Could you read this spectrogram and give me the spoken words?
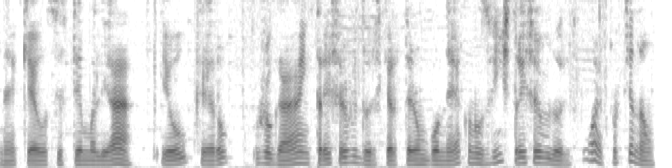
né, que é o sistema ali, ah, eu quero jogar em três servidores, quero ter um boneco nos 23 servidores. Ué, por que não?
